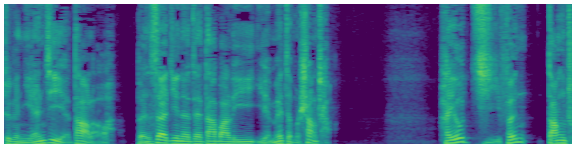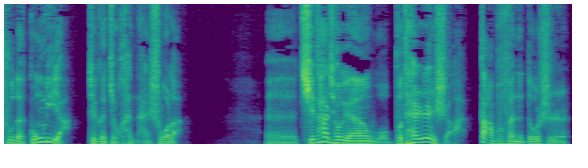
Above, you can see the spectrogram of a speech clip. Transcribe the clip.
这个年纪也大了啊，本赛季呢在大巴黎也没怎么上场，还有几分当初的功力啊，这个就很难说了。呃，其他球员我不太认识啊，大部分的都是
